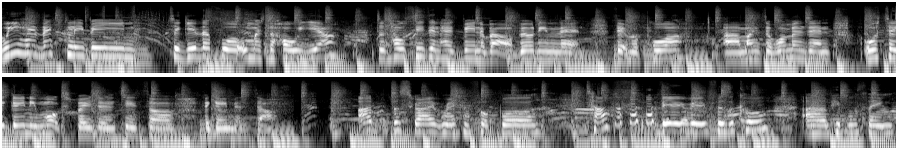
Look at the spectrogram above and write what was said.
We have actually been together for almost a whole year. This whole season has been about building that, that rapport uh, amongst the women and also gaining more exposure in sense of the game itself. I'd describe American football tough, very, very physical. Um, people think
